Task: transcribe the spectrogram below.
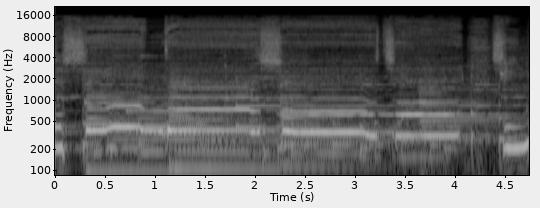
这新的世界，幸运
